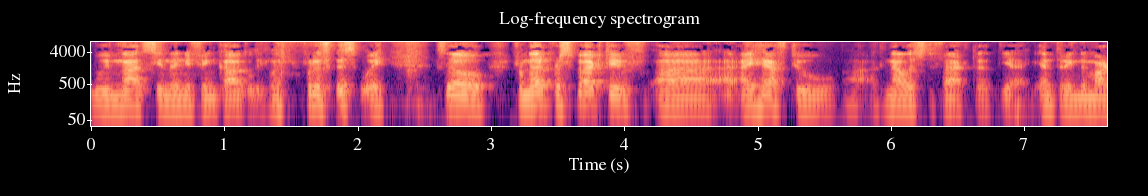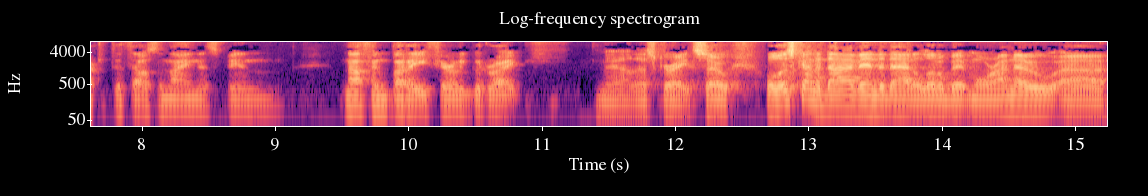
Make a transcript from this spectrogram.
We've not seen anything ugly. Let me put it this way. So from that perspective, uh, I have to acknowledge the fact that yeah, entering the market 2009 has been nothing but a fairly good ride. Yeah, that's great. So, well, let's kind of dive into that a little bit more. I know uh,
